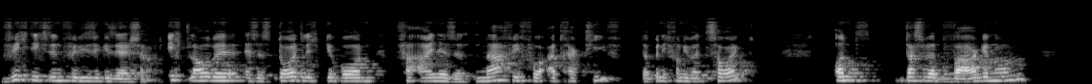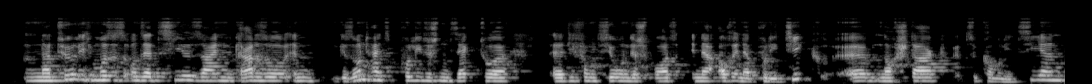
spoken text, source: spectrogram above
wichtig sind für diese Gesellschaft. Ich glaube, es ist deutlich geworden, Vereine sind nach wie vor attraktiv. Da bin ich von überzeugt. Und das wird wahrgenommen. Natürlich muss es unser Ziel sein, gerade so im gesundheitspolitischen Sektor, äh, die Funktion des Sports in der, auch in der Politik äh, noch stark zu kommunizieren.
